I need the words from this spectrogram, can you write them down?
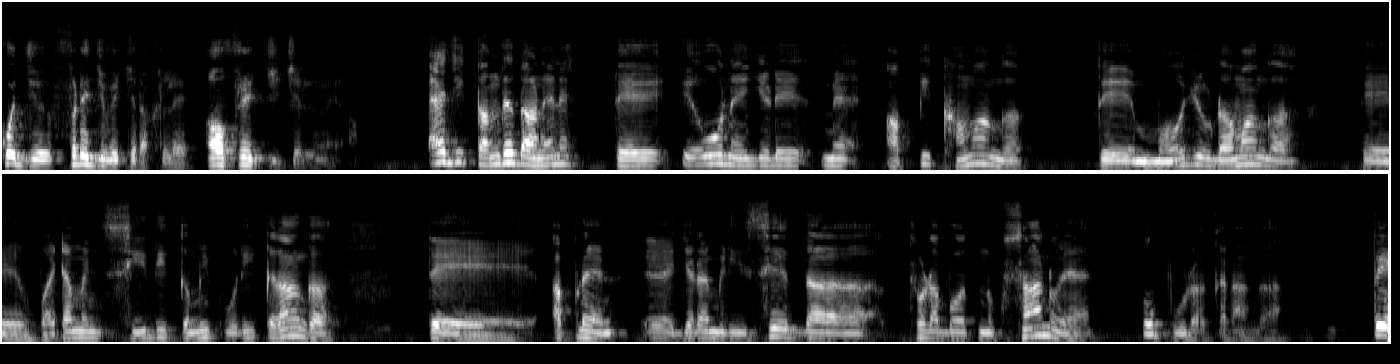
ਕੁਝ ਫ੍ਰਿਜ ਵਿੱਚ ਰੱਖ ਲਏ, ਆਓ ਫ੍ਰਿਜ 'ਚ ਚੱਲਨੇ ਆ ਇਹ ਜੀ ਕੰਦ ਦਾਣੇ ਨੇ ਤੇ ਉਹ ਨੇ ਜਿਹੜੇ ਮੈਂ ਆਪ ਹੀ ਖਾਵਾਂਗਾ ਤੇ ਮੌਜ ਉਡਾਵਾਂਗਾ ਤੇ ਵਿਟਾਮਿਨ ਸੀ ਦੀ ਕਮੀ ਪੂਰੀ ਕਰਾਂਗਾ ਤੇ ਆਪਣੇ ਜਿਹੜਾ ਮੇਰੀ ਸਿਹਤ ਦਾ ਥੋੜਾ ਬਹੁਤ ਨੁਕਸਾਨ ਹੋਇਆ ਉਹ ਪੂਰਾ ਕਰਾਂਗਾ। ਤੇ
